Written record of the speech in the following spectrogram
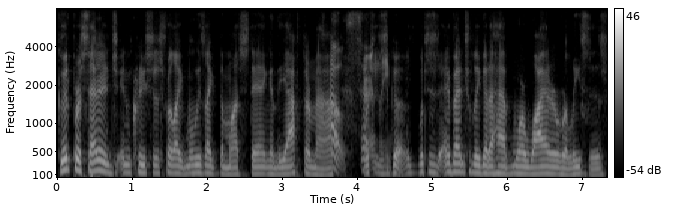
good percentage increases for like movies like The Mustang and The Aftermath, oh, which is good, which is eventually gonna have more wider releases.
